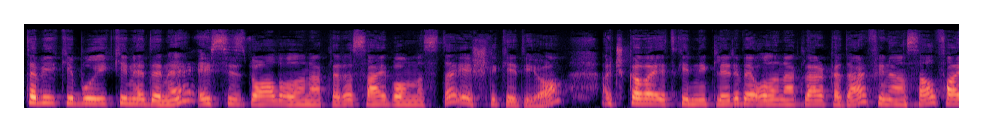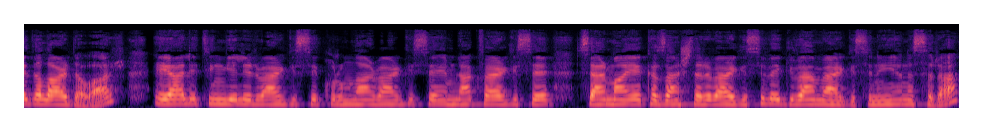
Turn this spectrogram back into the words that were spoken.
Tabii ki bu iki nedene eşsiz doğal olanaklara sahip olması da eşlik ediyor. Açık hava etkinlikleri ve olanaklar kadar finansal faydalar da var. Eyaletin gelir vergisi, kurumlar vergisi, emlak vergisi, sermaye kazançları vergisi ve güven vergisinin yanı sıra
